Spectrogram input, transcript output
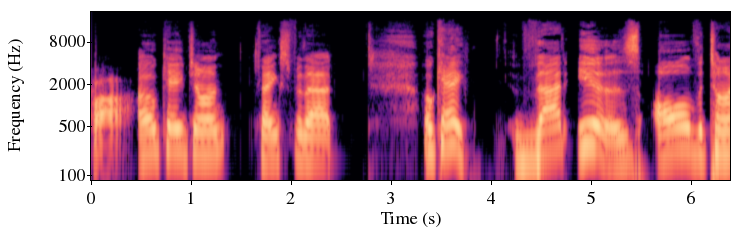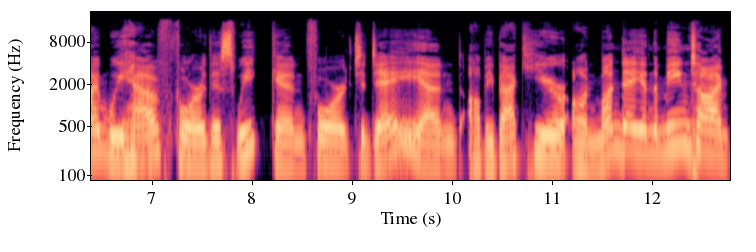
far. Okay, John. Thanks for that. Okay. That is all the time we have for this week and for today. And I'll be back here on Monday. In the meantime,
